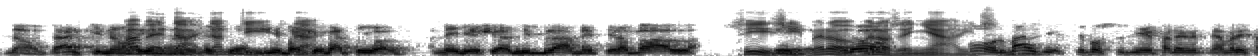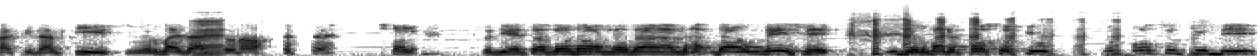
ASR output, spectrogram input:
no, tanti no. Vabbè, dai, tanti, Io faccio dai. fatto cose. A me piaceva dribblare, mettere la palla. Sì, sì, Eh, però, però segnavi. oh, ormai te, te posso dire fare, ne avrei fatti tantissimi, ormai tanto Eh. no. Cioè, sono diventato nonno da, da, da un mese, quindi ormai non posso più, non posso più di,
